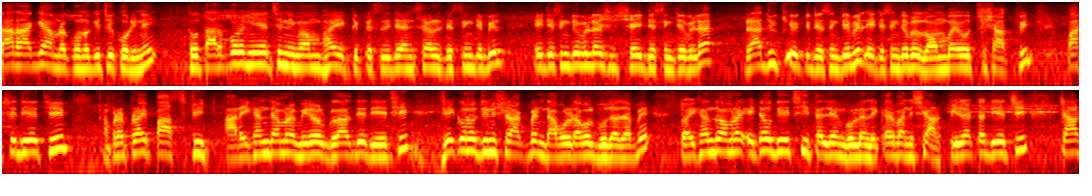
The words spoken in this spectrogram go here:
তার আগে আমরা কোনো কিছু করি নাই তো তারপরে নিয়েছেন ইমাম ভাই একটি প্রেসিডেন্সিয়াল ড্রেসিং টেবিল এই ড্রেসিং টেবিলটা সেই ড্রেসিং টেবিলটা রাজুকিও একটি ড্রেসিং টেবিল এই ড্রেসিং টেবিল লম্বায় হচ্ছে সাত ফিট পাশে দিয়েছি আপনার প্রায় পাঁচ ফিট আর এখান দিয়ে আমরা মিরর গ্লাস দিয়ে দিয়েছি। যে কোনো জিনিস রাখবেন ডাবল ডাবল বোঝা যাবে। তো এখান দিয়ে আমরা এটাও দিয়েছি ইতালিয়ান গোল্ডেন লেকার বানিয়েছি। আর পিলারটা দিয়েছি, চার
